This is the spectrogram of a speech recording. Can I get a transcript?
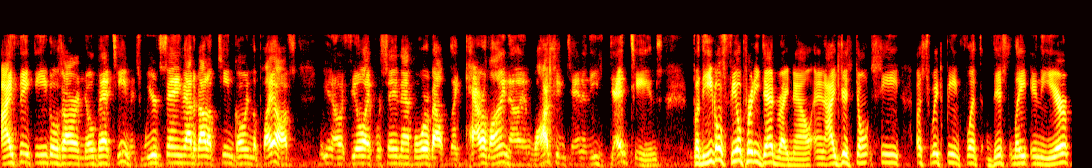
I think the Eagles are a no bet team. It's weird saying that about a team going to the playoffs. You know, I feel like we're saying that more about like Carolina and Washington and these dead teams. But the Eagles feel pretty dead right now. And I just don't see a switch being flipped this late in the year.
